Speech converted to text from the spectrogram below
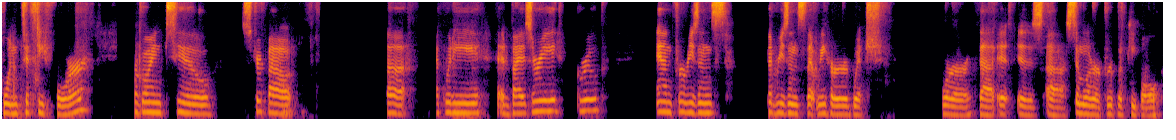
one fifty-four. We're going to strip out the equity advisory group. And for reasons, good reasons that we heard, which were that it is a similar group of people,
